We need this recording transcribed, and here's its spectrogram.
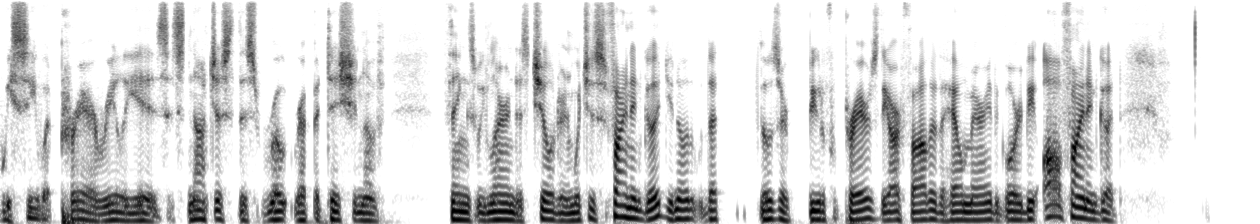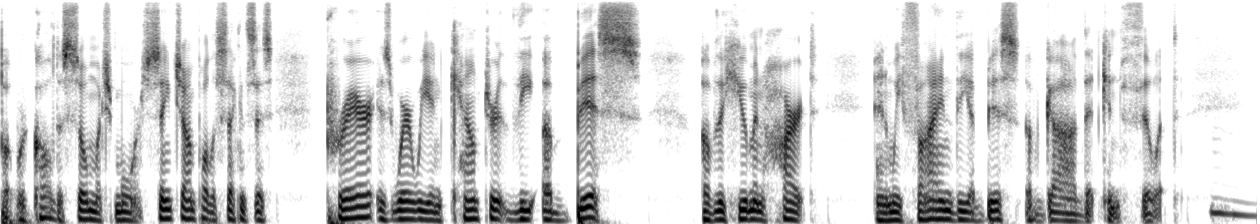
we see what prayer really is. It's not just this rote repetition of things we learned as children, which is fine and good. You know that those are beautiful prayers, the Our Father, the Hail Mary, the Glory Be, all fine and good. But we're called to so much more. St. John Paul II says, prayer is where we encounter the abyss of the human heart and we find the abyss of God that can fill it. Mm.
